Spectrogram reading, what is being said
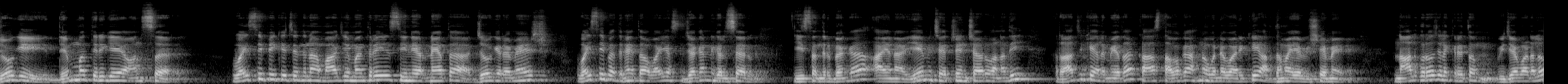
జోగి దిమ్మ తిరిగే ఆన్సర్. వైసీపీకి చెందిన మాజీ మంత్రి సీనియర్ నేత జోగి రమేష్ వైసీపీ అధినేత వైఎస్ జగన్ కలిశారు ఈ సందర్భంగా ఆయన ఏమి చర్చించారు అన్నది రాజకీయాల మీద కాస్త అవగాహన ఉన్నవారికి అర్థమయ్యే విషయమే. నాలుగు రోజుల క్రితం విజయవాడలో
